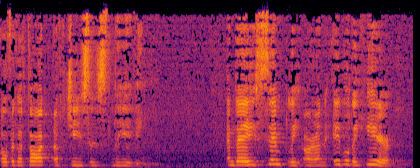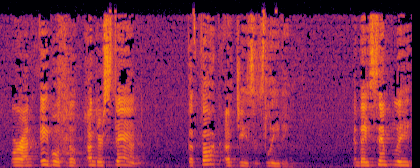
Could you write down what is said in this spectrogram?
over the thought of Jesus leaving. And they simply are unable to hear or unable to understand the thought of Jesus leaving. And they simply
